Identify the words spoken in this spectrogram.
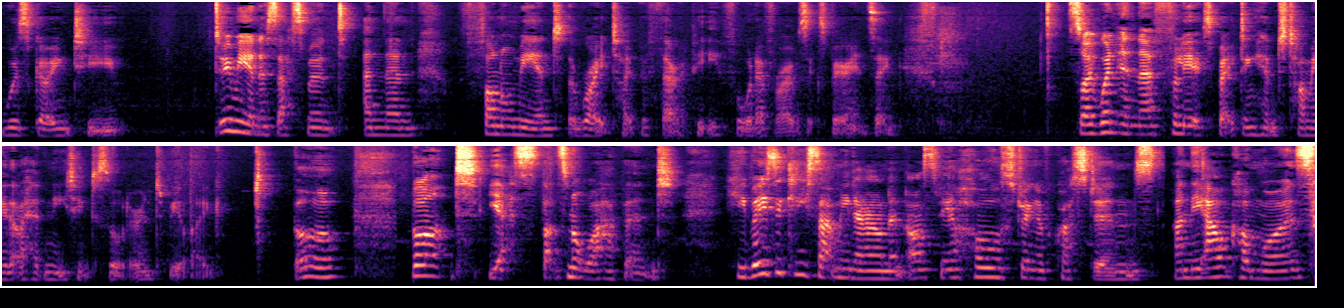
was going to do me an assessment and then funnel me into the right type of therapy for whatever I was experiencing. So I went in there fully expecting him to tell me that I had an eating disorder and to be like, duh. But yes, that's not what happened. He basically sat me down and asked me a whole string of questions, and the outcome was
